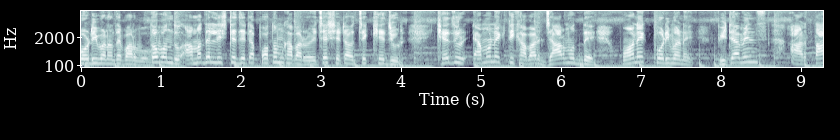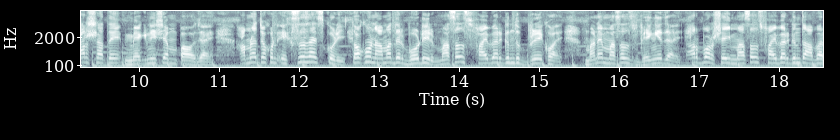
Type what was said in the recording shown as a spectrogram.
বডি বানাতে পারব। তো বন্ধু, আমাদের লিস্টে যেটা প্রথম খাবার রয়েছে সেটা হচ্ছে খেজুর। খেজুর এমন একটি খাবার যার মধ্যে অনেক পরিমাণে ভিটামিনস আর তার সাথে ম্যাগনেশিয়াম পাওয়া যায়। আমরা যখন এক্সারসাইজ করি, তখন আমাদের বডির মাসেলস ফাইবার কিন্তু ব্রেক হয় মানে মাসেলস ভেঙে যায়। তারপর সেই মাসেলস ফাইবার কিন্তু আবার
